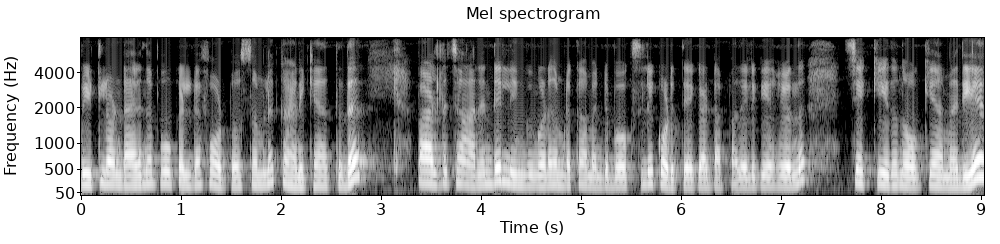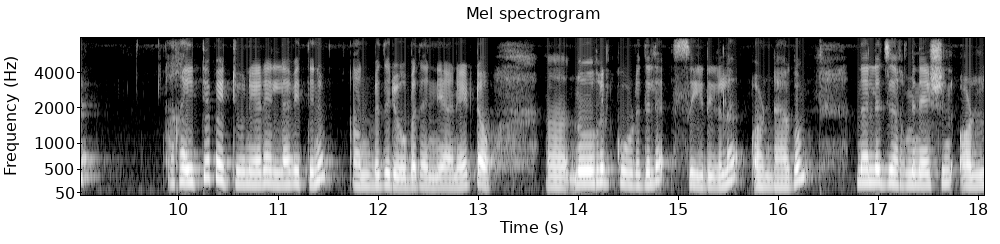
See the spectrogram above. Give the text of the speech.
വീട്ടിലുണ്ടായിരുന്ന പൂക്കളുടെ ഫോട്ടോസ് നമ്മൾ കാണിക്കാത്തത്. അപ്പോൾ ആളുടെ ചാനലിന്റെ ലിങ്കും കൂടെ നമ്മുടെ കമന്റ് ബോക്സിൽ കൊടുത്തേക്കാട്ടോ അപ്പോൾ അതിൽ കയറി ഒന്ന് ചെക്ക് ചെയ്ത് നോക്കിയാൽ മതിയേ റേറ്റ് പെറ്റൂണിയയുടെ എല്ലാ വിത്തിനും അൻപത് രൂപ തന്നെയാണ് കേട്ടോ. നൂറിൽ കൂടുതൽ സീഡുകൾ ഉണ്ടാകും. നല്ല ജെർമിനേഷൻ ഉള്ള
